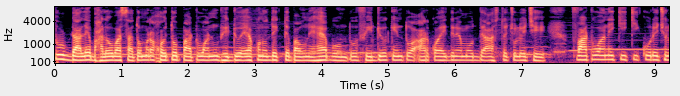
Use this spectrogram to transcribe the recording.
তোর ডালে ভালোবাসা। তোমরা হয়তো পার্ট ওয়ান ভিডিও এখনও দেখতে পাওনি। হ্যাঁ বন্ধু ভিডিও কিন্তু আর কয়েকদিনের মধ্যে আসতে চলেছে। পার্ট ওয়ানে কী কী করেছিল,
